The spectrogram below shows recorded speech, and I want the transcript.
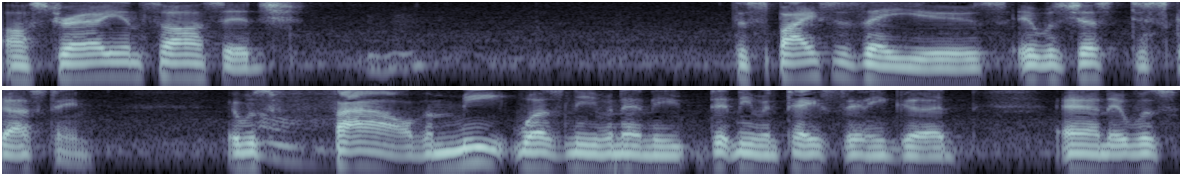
Australian sausage. The spices they use, it was just disgusting. It was foul. The meat wasn't even any didn't even taste any good, and it was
